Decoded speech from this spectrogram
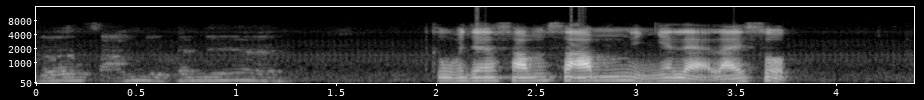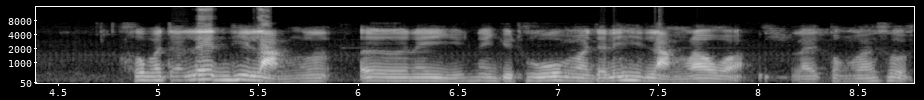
เดินซ้ำอยู่แค่นี้ไงคือมันจะซ้ำๆอย่างเงี้ยแหละไลฟ์สด คือมันจะเล่นที่หลัง เออในใน YouTube มันจะเล่นที่หลังเราอะไลฟ์ตรงไลฟ์สด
